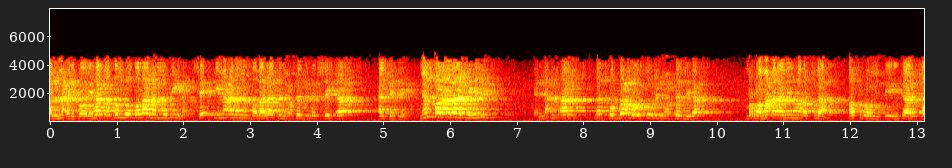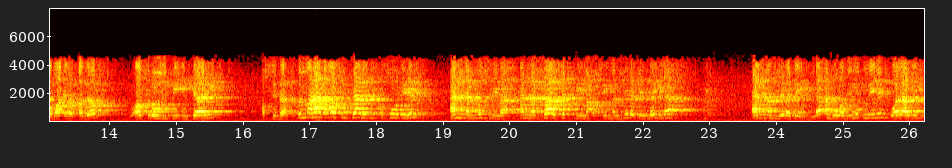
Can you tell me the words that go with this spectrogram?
المعرفة. ولهذا ضلوا ضلالا مبينا. سيأتي معنا من ضلالات المعتزلة الشيء الكثير. من ضلالاتهم يعني نحن الآن نذكر بعض أصول المعتزلة مر معنا منها أصلان. أصلهم في إنكار القضاء والقدر وأصلهم في إنكار الصفات. ثم هذا أصل ثالث من أصولهم أن المسلم أن الفاسق في منزلة بين المنزلتين. لا هو بمؤمن ولا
